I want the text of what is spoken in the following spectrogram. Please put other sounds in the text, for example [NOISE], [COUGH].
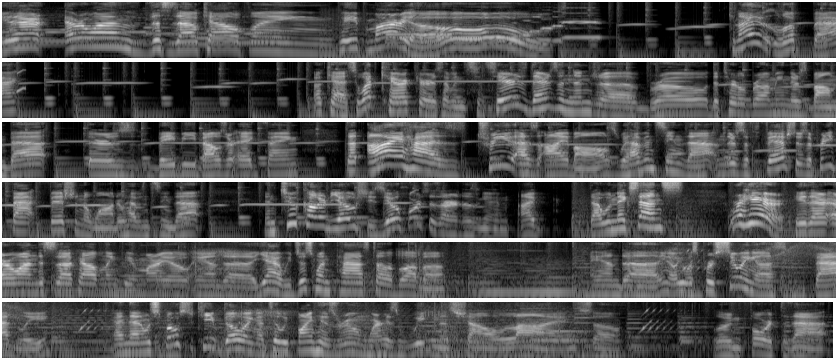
Hey there, everyone! This is raocow playing Paper Mario! Can I look back? Okay, so what characters have we... Since here's, there's a Ninja Bro, the Turtle Bro, I mean, there's Bombette, there's Baby Bowser Egg thing. That eye has tree as eyeballs, we haven't seen that. And there's a fish, there's a pretty fat fish in the water, we haven't seen that. And two colored Yoshis. Yo, horses are in this game. I... That would make sense. We're here! Hey there, everyone. This is uh, Calvin Paper Mario, and uh, yeah, we just went past Tubba Blubba. And, uh, you know, he was pursuing us badly. And then we're supposed to keep going until we find his room where his weakness shall lie. So, looking forward to that.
